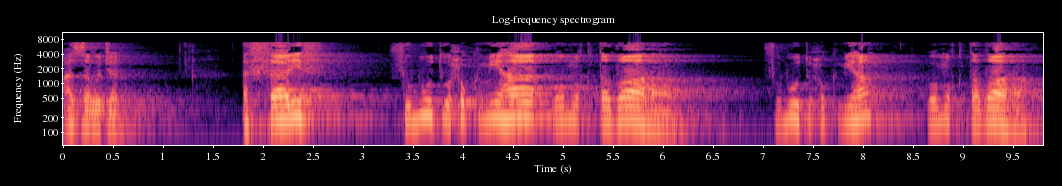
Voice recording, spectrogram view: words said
عز وجل الثالث ثبوت حكمها ومقتضاها ثبوت حكمها ومقتضاها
